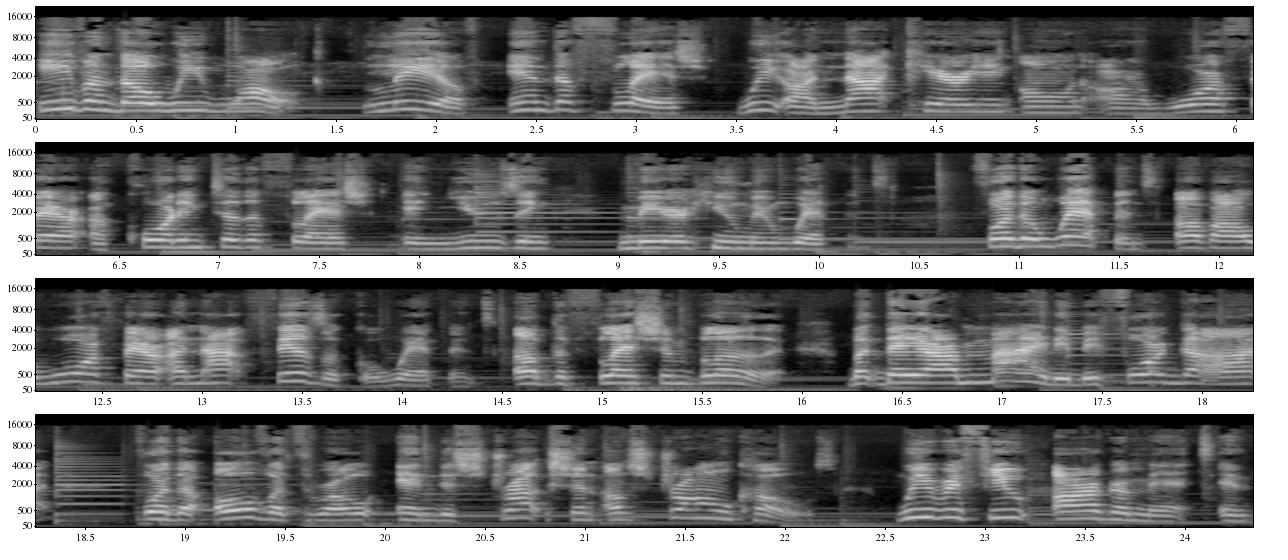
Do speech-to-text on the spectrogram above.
Even though we walk, live in the flesh, we are not carrying on our warfare according to the flesh and using mere human weapons. For the weapons of our warfare are not physical weapons of the flesh and blood, but they are mighty before God for the overthrow and destruction of strongholds. We refute arguments and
